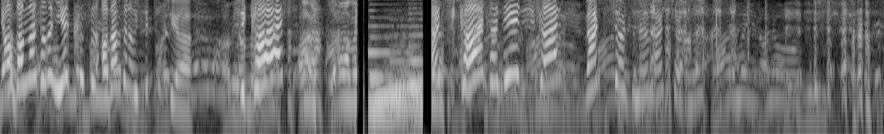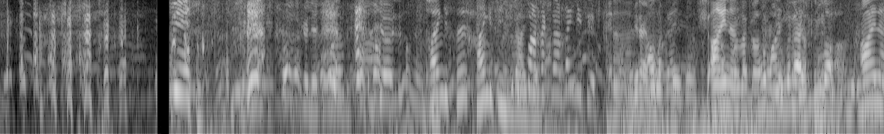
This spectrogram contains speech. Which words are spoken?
Ya adamlar sana niye kısın? Adam sana ışık tutuyor. Çıkar. Ya çıkar hadi çıkar. Ver tişörtünü, ver tişörtünü. Hangisi? Hangisi incir ağacı? Aynen. Aynen.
